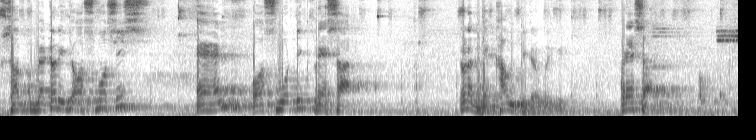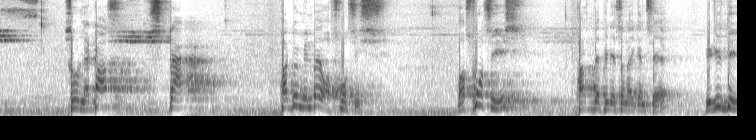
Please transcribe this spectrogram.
subject matter is osmosis and osmotic pressure. एउटा देखाउनु ठिक रहेगी pressure. So let us start. What do you mean by osmosis? Osmosis, first definition I can say, it is the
